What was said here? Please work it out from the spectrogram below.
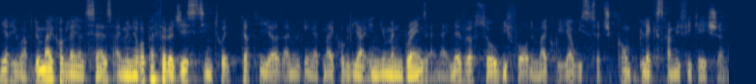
here you have the microglial cells. I'm a neuropathologist. In 30 years, I'm looking at microglia in human brains, and I never saw before the microglia with such complex ramification.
